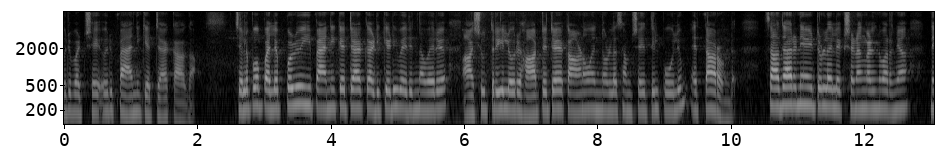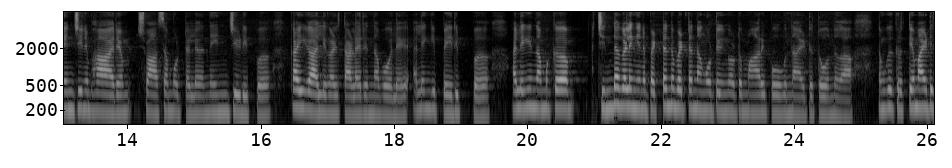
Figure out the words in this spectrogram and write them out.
ഒരു പക്ഷേ ഒരു പാനിക് അറ്റാക്ക് ആകാം. ചിലപ്പോൾ പലപ്പോഴും ഈ പാനിക് അറ്റാക്ക് അടിക്കടി വരുന്നവർ ആശുപത്രിയിൽ ഒരു ഹാർട്ട് അറ്റാക്ക് ആണോ എന്നുള്ള സംശയത്തിൽ പോലും എത്താറുണ്ട്. സാധാരണയായിട്ടുള്ള ലക്ഷണങ്ങൾ എന്ന് പറഞ്ഞാൽ നെഞ്ചിന് ഭാരം ശ്വാസം മുട്ടൽ നെഞ്ചിടിപ്പ് കൈകാലുകൾ തളരുന്ന പോലെ അല്ലെങ്കിൽ പെരുപ്പ് അല്ലെങ്കിൽ നമുക്ക് ചിന്തകളിങ്ങനെ പെട്ടെന്ന് പെട്ടെന്ന് അങ്ങോട്ടും ഇങ്ങോട്ടും മാറിപ്പോകുന്നതായിട്ട് തോന്നുക. നമുക്ക് കൃത്യമായിട്ട്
